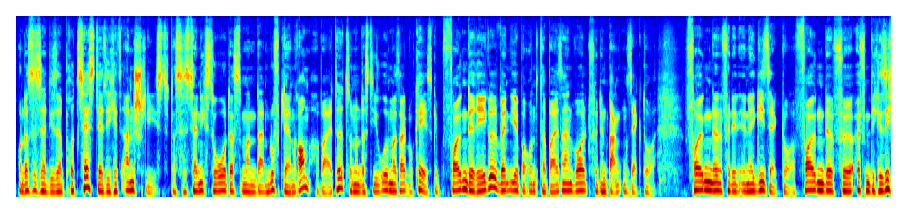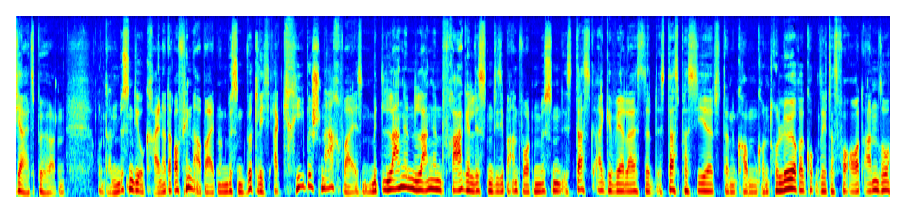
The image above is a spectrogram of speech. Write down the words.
Und das ist ja dieser Prozess, der sich jetzt anschließt. Das ist ja nicht so, dass man da im luftleeren Raum arbeitet, sondern dass die EU immer sagt, okay, es gibt folgende Regel, wenn ihr bei uns dabei sein wollt für den Bankensektor, folgende für den Energiesektor, folgende für öffentliche Sicherheitsbehörden. Und dann müssen die Ukrainer darauf hinarbeiten und müssen wirklich akribisch nachweisen, mit langen, langen Fragelisten, die sie beantworten müssen, ist das gewährleistet, ist das passiert, dann kommen Kontrolleure, gucken sich das vor Ort an, so.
